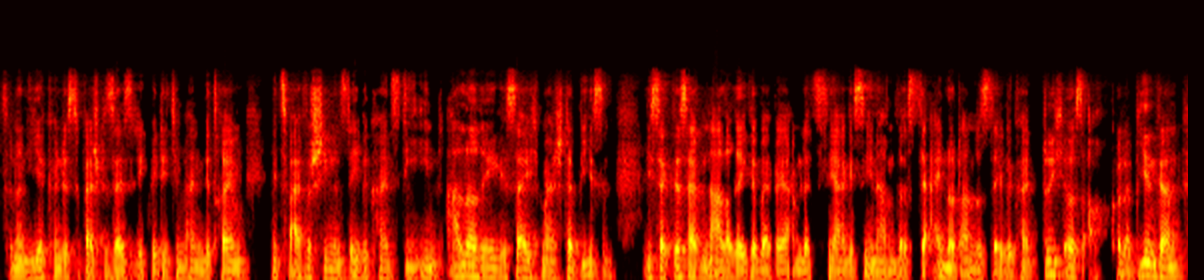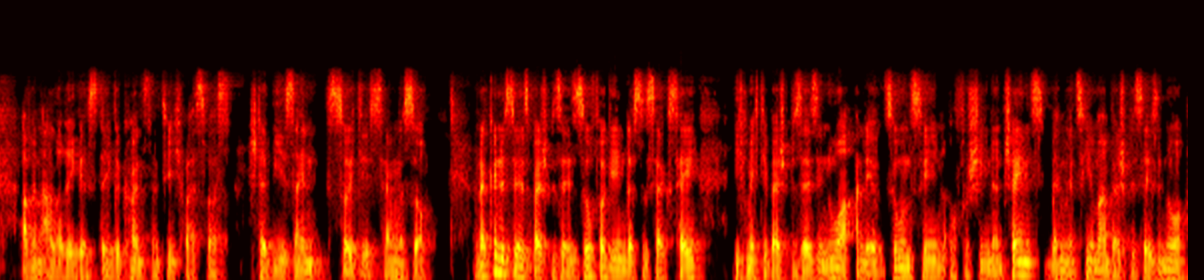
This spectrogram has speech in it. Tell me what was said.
sondern hier könntest du beispielsweise Liquidity Mining betreiben mit zwei verschiedenen Stablecoins, die in aller Regel, sage ich mal, stabil sind. Ich sage deshalb in aller Regel, weil wir ja im letzten Jahr gesehen haben, dass der ein oder andere Stablecoin durchaus auch kollabieren kann, aber in aller Regel Stablecoins natürlich was, was stabil sein sollte, sagen wir so. Und da könntest du jetzt beispielsweise so vorgehen, dass du sagst, hey, ich möchte beispielsweise nur alle Optionen sehen auf verschiedenen Chains. Wenn wir jetzt hier mal beispielsweise nur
